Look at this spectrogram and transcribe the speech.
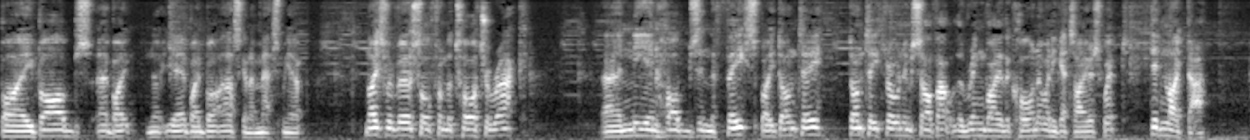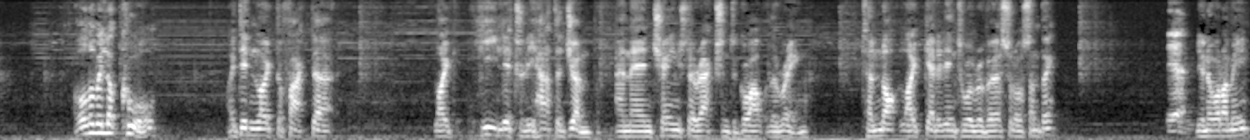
by Bobs. Uh, by no, yeah, by Bob. That's gonna mess me up. Nice reversal from the torture rack. Uh, knee in Hobbs in the face by Dante. Dante throwing himself out of the ring via the corner when he gets Irish whipped. Didn't like that. Although it looked cool, I didn't like the fact that like he literally had to jump and then change direction to go out of the ring to not like get it into a reversal or something. Yeah. You know what I mean?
